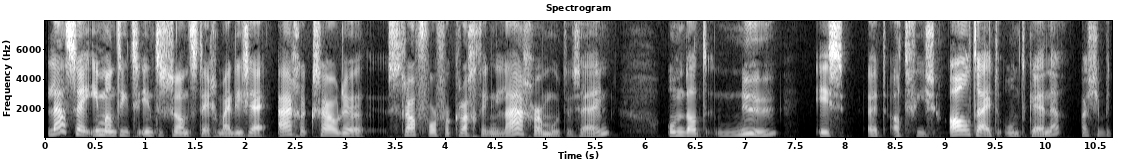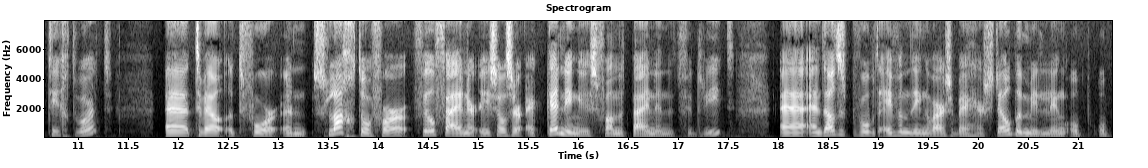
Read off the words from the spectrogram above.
laatst zei iemand iets interessants tegen mij. Die zei: eigenlijk zou de straf voor verkrachting lager moeten zijn, omdat nu is het advies altijd ontkennen als je beticht wordt. Eh, terwijl het voor een slachtoffer veel fijner is als er erkenning is van het pijn en het verdriet. Eh, en dat is bijvoorbeeld een van de dingen waar ze bij herstelbemiddeling op, op,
